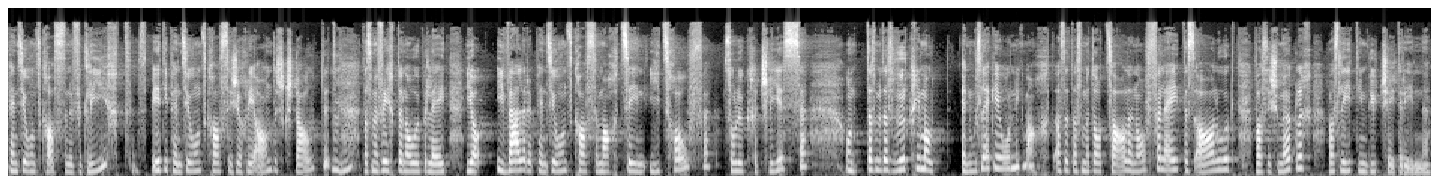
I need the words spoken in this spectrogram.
Pensionskassen vergleicht. Jede Pensionskasse ist ja ein bisschen anders gestaltet. Mhm. Dass man vielleicht dann auch überlegt, ja, in welcher Pensionskasse macht es Sinn, einzukaufen, so Lücken zu schließen. Und dass man das wirklich mal eine Auslegeordnung macht. Also, dass man dort Zahlen offenlegt, das anschaut, was ist möglich, was liegt im Budget drin.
